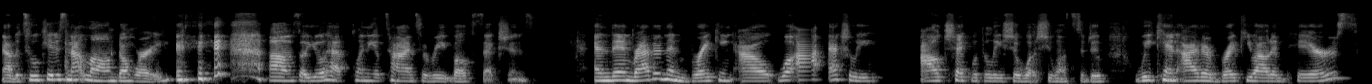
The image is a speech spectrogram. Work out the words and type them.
Now, the toolkit is not long, don't worry. Um, so you'll have plenty of time to read both sections. And then rather than breaking out, well, I actually, I'll check with Alycia what she wants to do. We can either break you out in pairs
